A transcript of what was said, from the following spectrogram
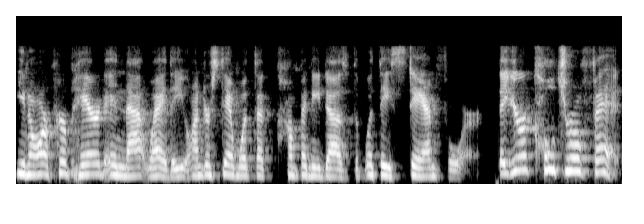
you know, are prepared in that way, that you understand what the company does, what they stand for, that you're a cultural fit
